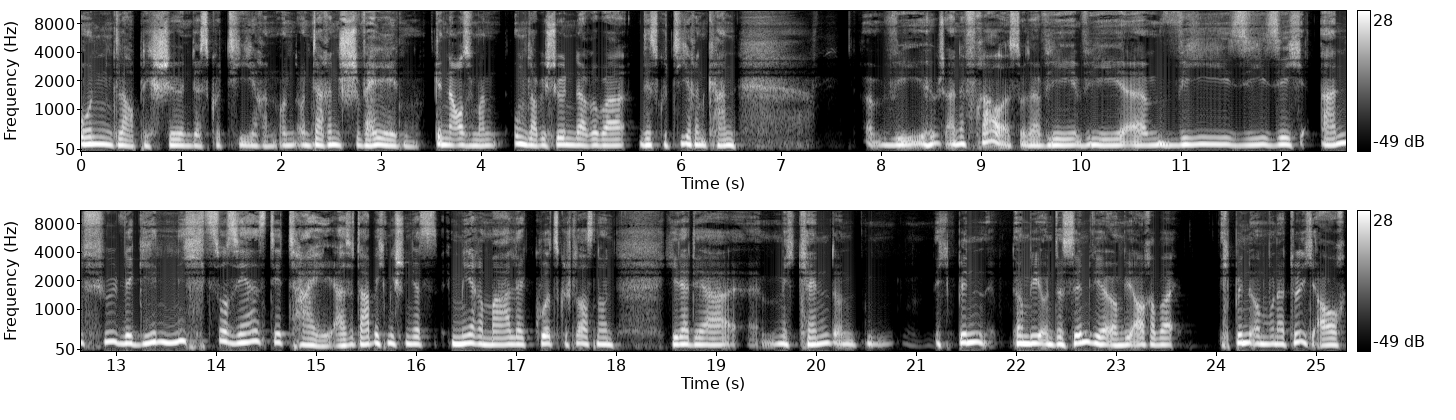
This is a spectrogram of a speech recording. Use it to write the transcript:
unglaublich schön diskutieren und, und darin schwelgen. Genauso wie man unglaublich schön darüber diskutieren kann, wie hübsch eine Frau ist oder wie, wie, ähm, wie sie sich anfühlt. Wir gehen nicht so sehr ins Detail. Also da habe ich mich schon jetzt mehrere Male kurz geschlossen und jeder, der mich kennt und ich bin irgendwie, und das sind wir irgendwie auch, aber ich bin irgendwo natürlich auch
